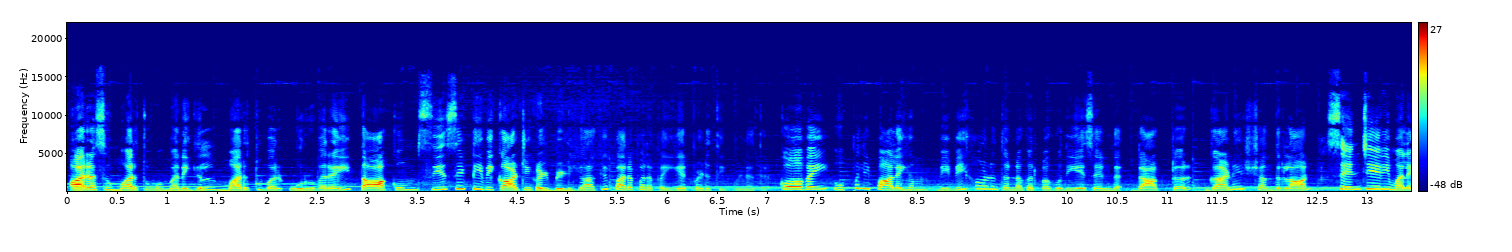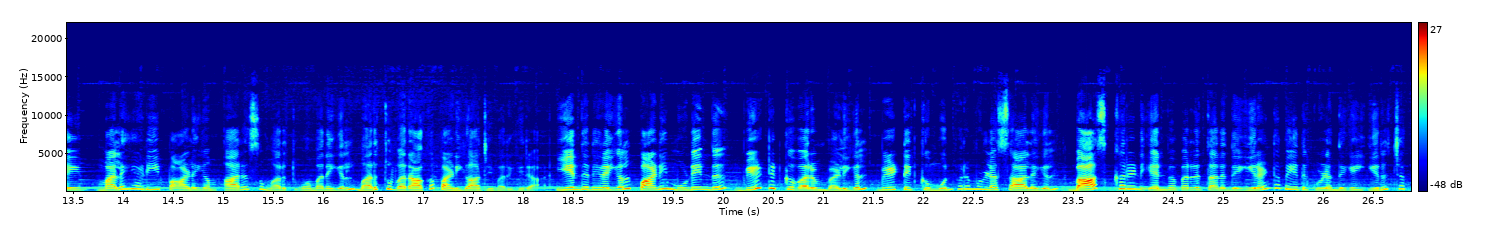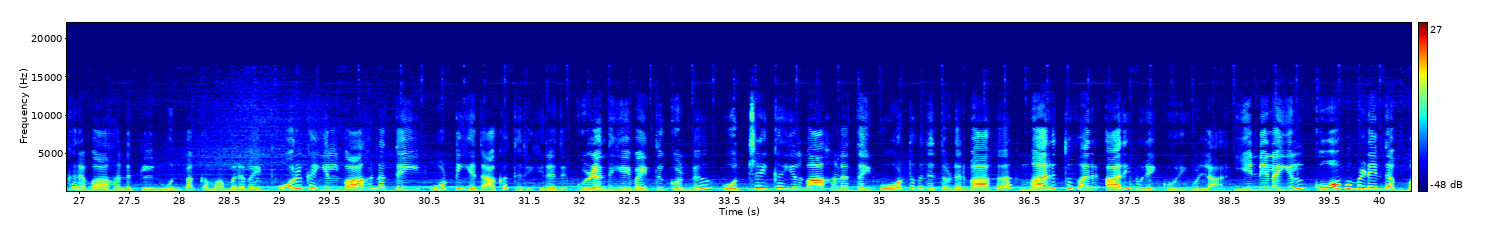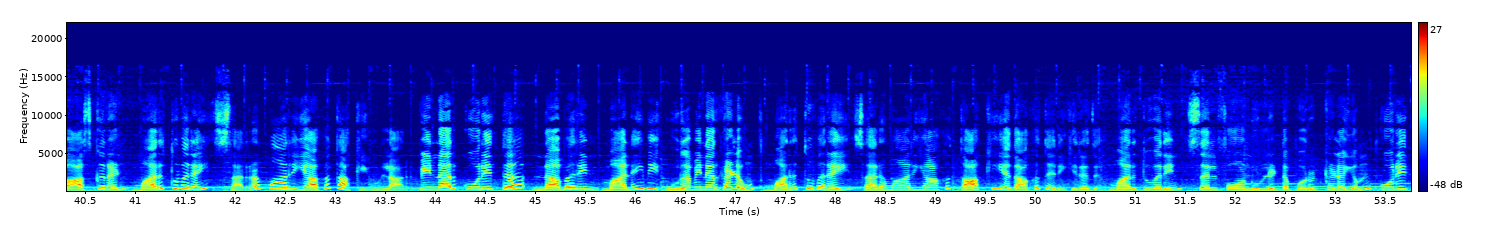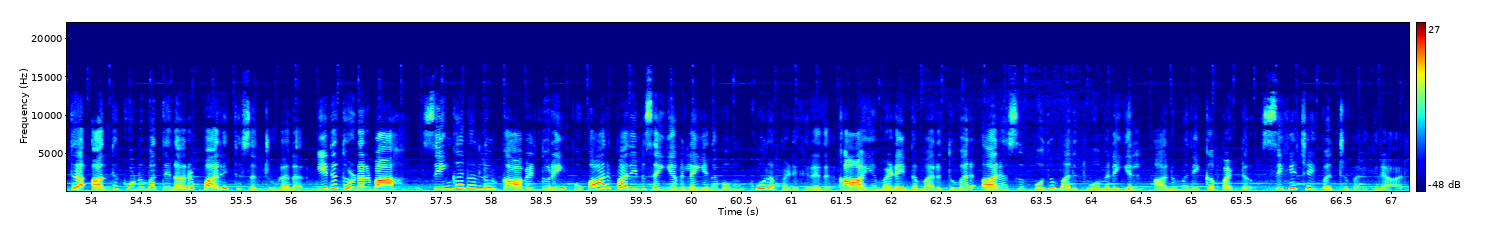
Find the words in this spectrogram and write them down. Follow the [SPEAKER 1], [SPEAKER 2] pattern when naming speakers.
[SPEAKER 1] அரசு மருத்துவமனையில் மருத்துவர் ஒருவரை தாக்கும் சிசிடிவி காட்சிகள் வெளியாகி பரபரப்பை ஏற்படுத்தியுள்ளது. கோவை உப்பிலிப்பாளையம் விவேகானந்தர் நகர் பகுதியைச் சேர்ந்த டாக்டர் கணேஷ் சந்திரலான் செஞ்சேரி மலை மலையடி பாளையம் அரசு மருத்துவமனையில் மருத்துவராக பணியாற்றி வருகிறார். இந்த நிலையில் பணி முடிந்து வீட்டிற்கு வரும் வழியில் வீட்டிற்கு முன்புறமுள்ள சாலையில் பாஸ்கரன் என்பவர் தனது இரண்டு வயது குழந்தையை இருசக்கர வாகனத்தில் முன்பக்கம் அமர வைத்து ஒரு கையில் வாகனத்தை ஓட்டியதாக தெரிகிறது. குழந்தையை வைத்துக் கொண்டு ஒற்றை கையில் வாகனத்தை ஓட்டுவது தொடர்பாக மருத்துவர் அறிவுரை கூறியுள்ளார். இந்நிலையில் கோபமடைந்த பாஸ்கரன் மருத்துவரை சரமாரியாக தாக்கியுள்ளார். பின்னர் குறித்த நபரின் மனைவி உறவினர்களும் மருத்துவரை சரமாரியாக தாக்கியதாக தெரிகிறது. மருத்துவரின் செல்போன் உள்ளிட்ட பொருட்களையும் குறித்த அந்த குடும்பத்தினர் பறித்து சென்றுள்ளனர். இது தொடர்பாக சிங்கநல்லூர் காவல்துறை புகார் பதிவு செய்யவில்லை எனவும் கூறப்படுகிறது. காயமடைந்த மருத்துவர் அரசு பொது மருத்துவமனையில் அனுமதிக்கப்பட்டு சிகிச்சை பெற்று வருகிறார்.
